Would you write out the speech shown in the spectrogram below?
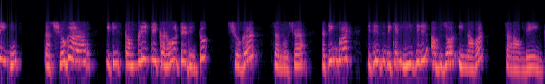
means the sugar it is completely converted into sugar solution nothing but this is, we can easily observe in our surrounding.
